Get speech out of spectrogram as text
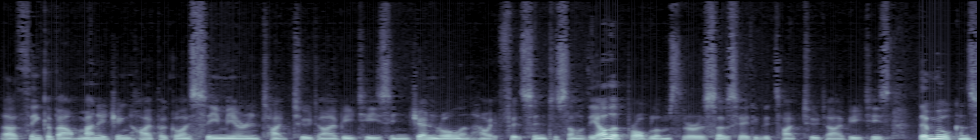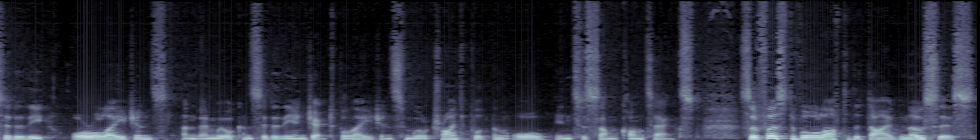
uh, think about managing hypoglycemia in type 2 diabetes in general and how it fits into some of the other problems that are associated with type 2 diabetes. Then we'll consider the oral agents and then we'll consider the injectable agents and we'll try to put them all into some context. So, first of all, after the diagnosis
